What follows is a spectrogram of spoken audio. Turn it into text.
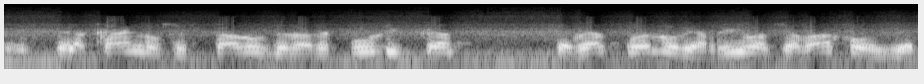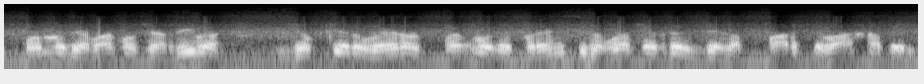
este, acá en los estados de la República, se ve al pueblo de arriba hacia abajo y el pueblo de abajo hacia arriba. Yo quiero ver al pueblo de frente y lo voy a hacer desde la parte baja del-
